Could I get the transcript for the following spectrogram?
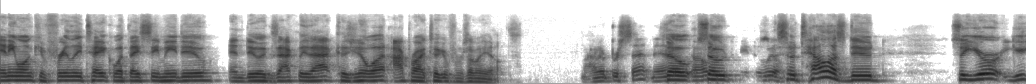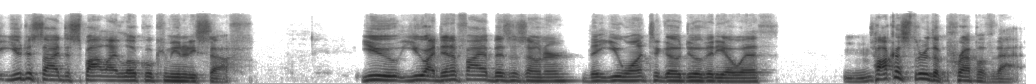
Anyone can freely take what they see me do and do exactly that because you know what? I probably took it from somebody else. 100%, man. So No, so so tell us, dude. So you're you you decide to spotlight local community stuff. You you identify a business owner that you want to go do a video with. Mhm. Talk us through the prep of that.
